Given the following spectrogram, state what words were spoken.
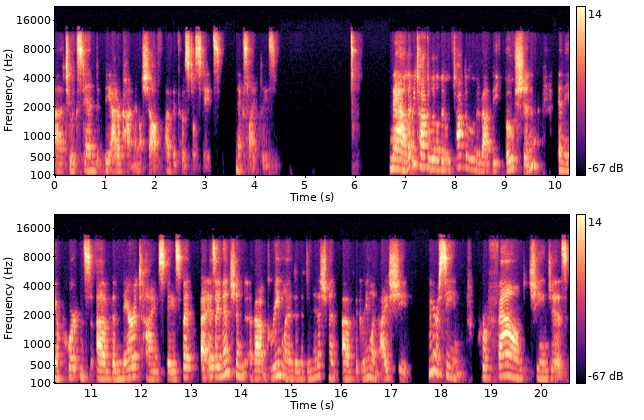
uh, to extend the outer continental shelf of the coastal states. Next slide, please. Now, let me talk a little bit. We've talked a little bit about the ocean and the importance of the maritime space. But uh, as I mentioned about Greenland and the diminishment of the Greenland ice sheet, we are seeing profound changes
